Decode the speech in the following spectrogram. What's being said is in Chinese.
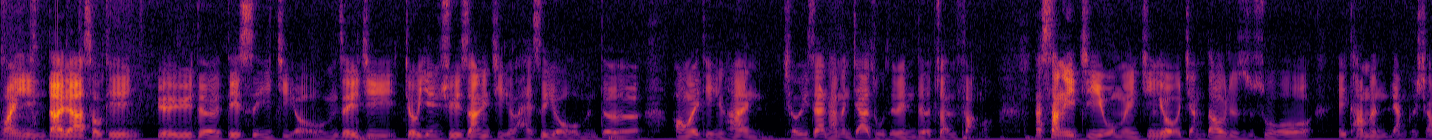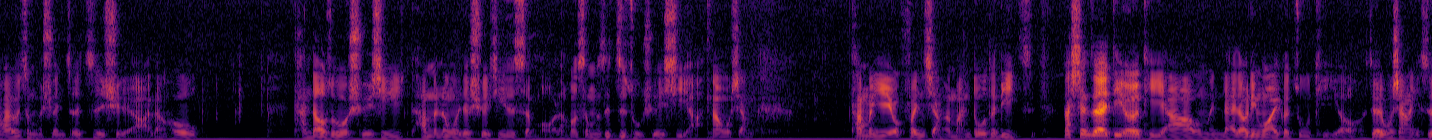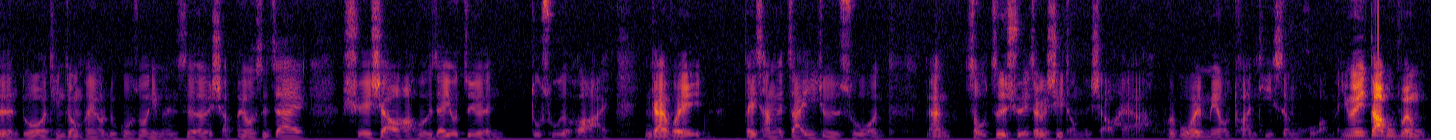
欢迎大家收听越狱的第十一集哦。我们这一集就延续上一集哦，还是有我们的黄伟霆和邱一山他们家族这边的专访哦。那上一集我们已经有讲到，就是说，诶，他们两个小孩为什么选择自学啊？然后谈到说学习，他们认为的学习是什么？然后什么是自主学习啊？那我想。他们也有分享了蛮多的例子。那现在第二题啊，我们来到另外一个主题哦。这我想也是很多听众朋友，如果说你们的小朋友是在学校啊，或者在幼稚园读书的话，应该会非常的在意，就是说，那走自学这个系统的小孩啊，会不会没有团体生活？因为大部分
